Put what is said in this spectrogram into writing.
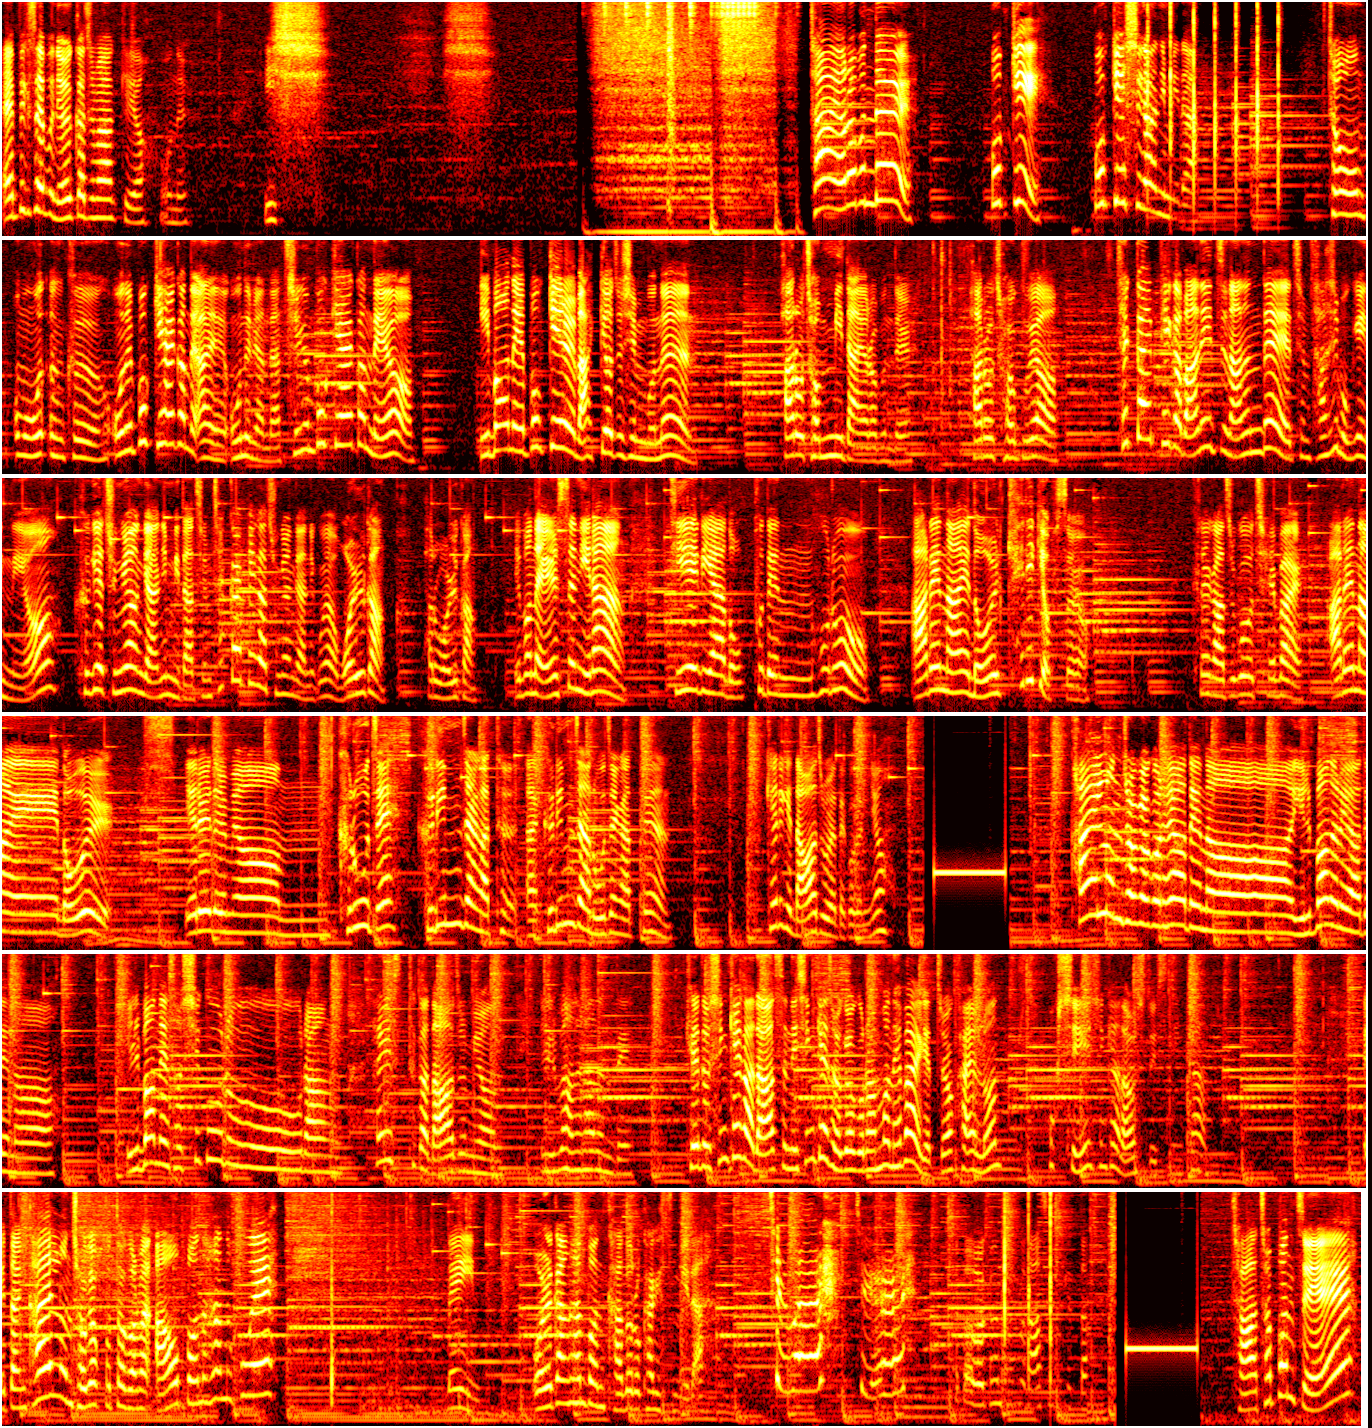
에픽 세븐 여기까지만 할게요 오늘. 이씨. 자 여러분들! 뽑기! 뽑기 시간입니다. 저 오- 어머 오- 응, 그 오늘 뽑기 할 건데 아니 오늘이 아니라 지금 뽑기 할 건데요. 이번에 뽑기를 맡겨주신 분은 바로 접니다 여러분들. 바로 저고요. 책갈피가 많이 있진 않은데 지금 45개 있네요 그게 중요한 게 아닙니다. 지금 책갈피가 중요한 게 아니고요. 월강 바로 월강. 이번에 엘슨이랑 디에리아 너프된 후로 아레나에 넣을 캐릭이 없어요. 그래가지고 제발 아레나에 넣을 예를 들면 음, 그로제? 그림자 같은 아 그림자 로제 같은 캐릭이 나와줘야 되거든요. 카일론 저격을 해야 되나 일반을 해야 되나 일반에서 시구루랑 헤이스트가 나와주면 일반을 하는데 그래도 신캐가 나왔으니 신캐 저격으로 한번 해봐야겠죠 카일론 혹시 신캐가 나올 수도 있으니까 일단 카일론 저격부터 그러면 아홉 번 한 후에 메인 월강 한번 가도록 하겠습니다. 제발 제발 제발 월강 친구 나왔으면 좋겠다. 자 첫 번째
